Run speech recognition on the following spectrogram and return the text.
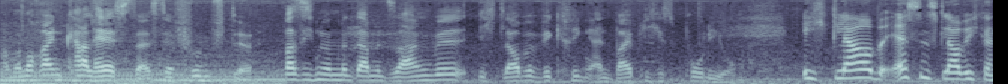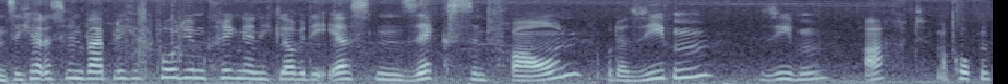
haben wir noch einen Karl Hester, ist der fünfte. Was ich nur damit sagen will, ich glaube, wir kriegen ein weibliches Podium. Ich glaube, erstens glaube ich ganz sicher, dass wir ein weibliches Podium kriegen, denn ich glaube, die ersten sechs sind Frauen oder sieben, sieben, acht, mal gucken.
